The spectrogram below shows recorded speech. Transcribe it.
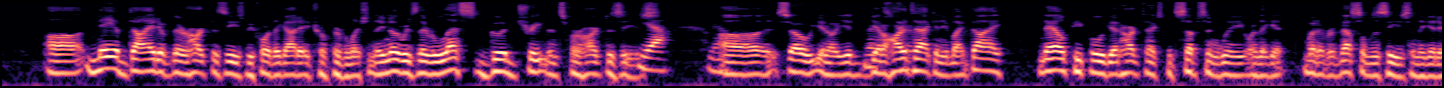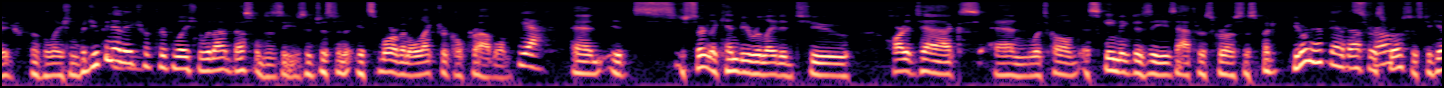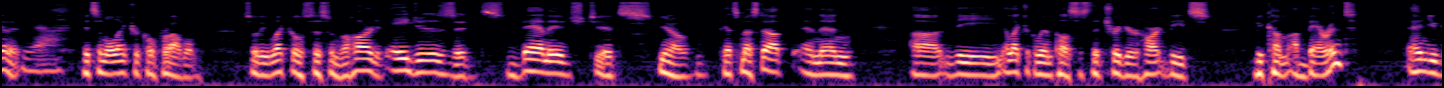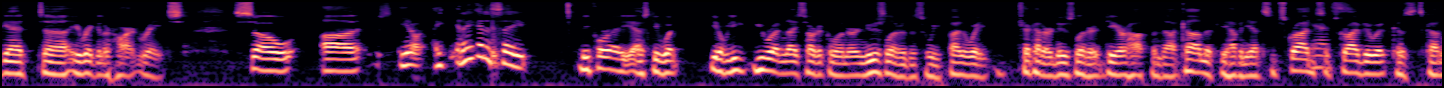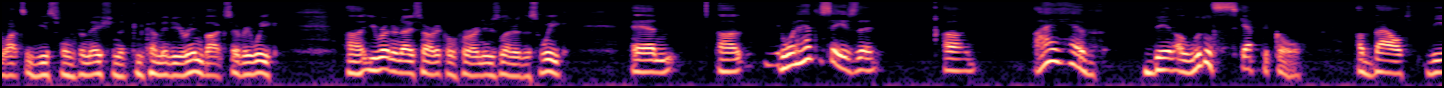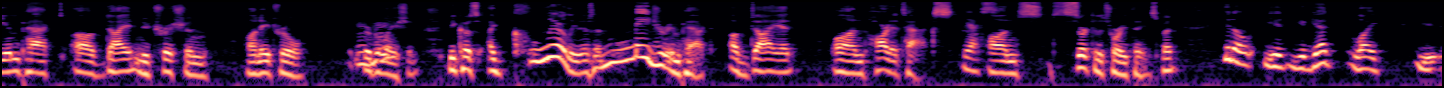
uh, may have died of their heart disease before they got atrial fibrillation. In other words, there were less good treatments for heart disease. Yeah. Yeah. Uh, so, you know, you'd get a heart true. attack and you might die. Now people get heart attacks, but subsequently, or they get whatever vessel disease and they get atrial fibrillation. But you can have atrial fibrillation without vessel disease. It's just an, it's more of an electrical problem, yeah. and it's, it certainly can be related to heart attacks and what's called ischemic disease, atherosclerosis. But you don't have to have stroke. atherosclerosis to get it. Yeah. It's an electrical problem. So the electrical system of the heart, it ages, it's damaged, it's, you know, gets messed up, and then uh, the electrical impulses that trigger heartbeats become aberrant, and you get uh, irregular heart rates. So, uh, you know, I, and I got to say, before I ask you what, you know, you, you wrote a nice article in our newsletter this week. By the way, check out our newsletter at drhoffman.com. If you haven't yet subscribed, Yes. subscribe to it because it's got lots of useful information that can come into your inbox every week. Uh, you wrote a nice article for our newsletter this week. And uh, you know, what I have to say is that uh, I have been a little skeptical about the impact of diet and nutrition on atrial mm-hmm. fibrillation because I clearly there's a major impact of diet on heart attacks, Yes. on s- circulatory things. But you know, you, you get like you,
